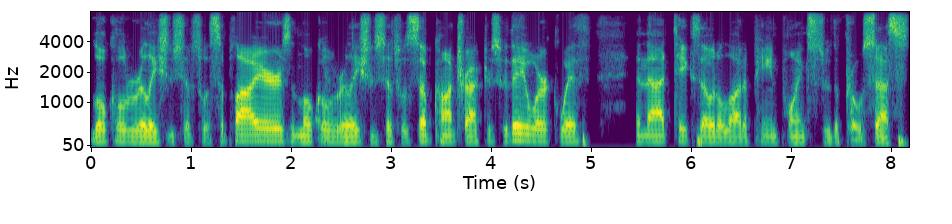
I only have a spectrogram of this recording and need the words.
local relationships with suppliers and local relationships with subcontractors who they work with and that takes out a lot of pain points through the process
